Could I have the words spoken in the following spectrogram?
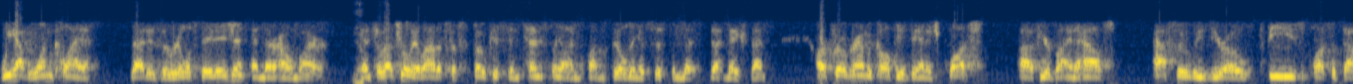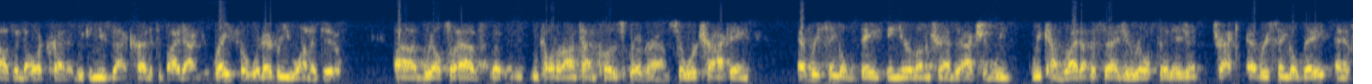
We have one client that is the real estate agent and their home buyer. And so that's really allowed us to focus intensely on, on building a system that, that makes sense. Our program, we call it the Advantage Plus. Uh, if you're buying a house, absolutely zero fees plus a $1,000 credit. We can use that credit to buy down your rate or whatever you want to do. Um, we also have, we call it our on-time close program. So we're tracking every single date in your loan transaction. We, we come right up beside your real estate agent, track every single date, and if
